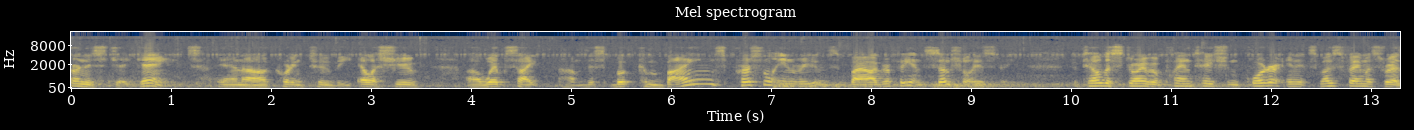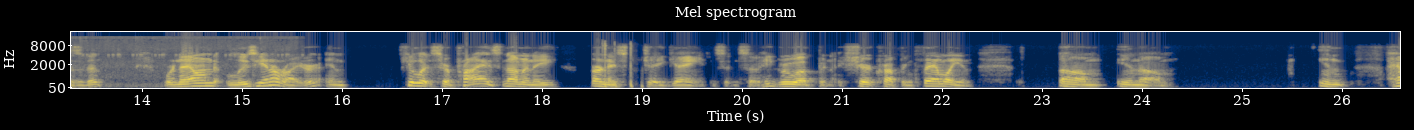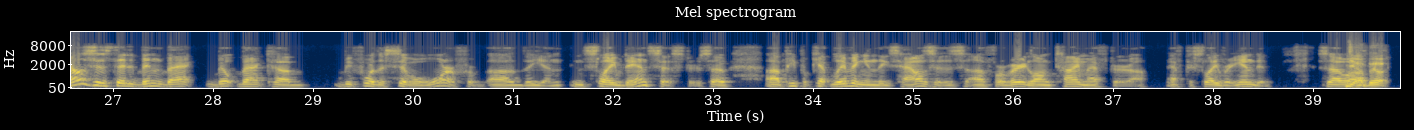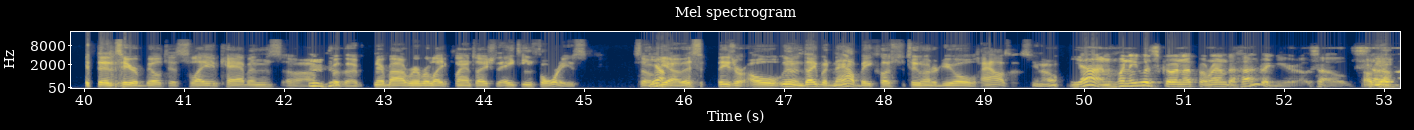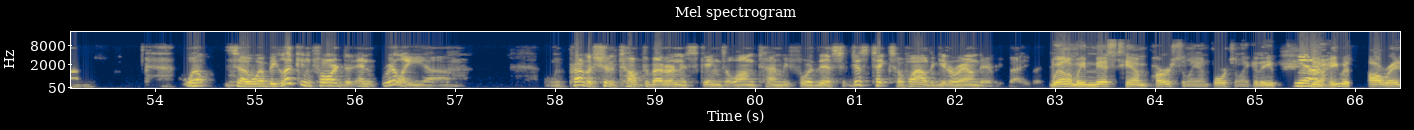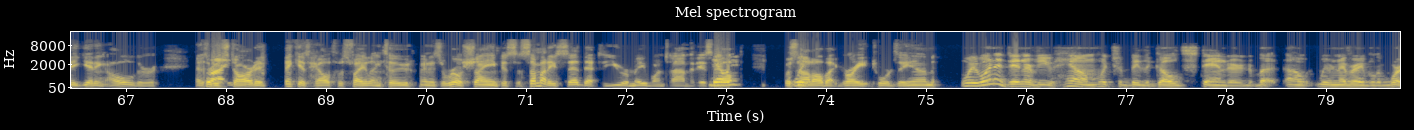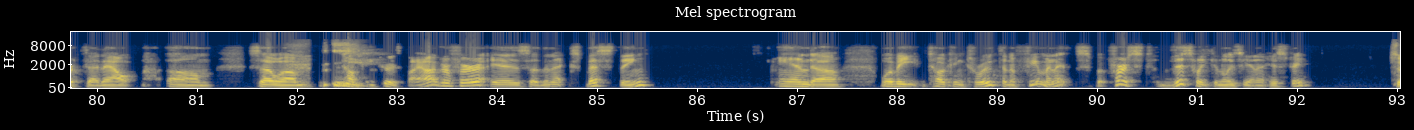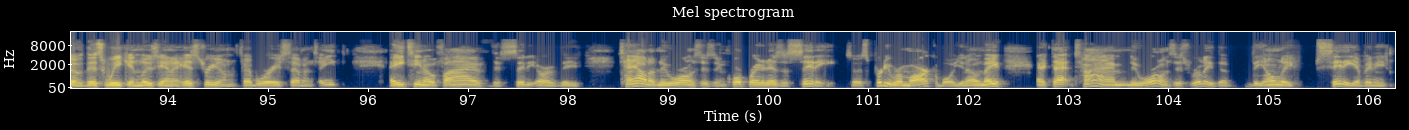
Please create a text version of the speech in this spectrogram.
Ernest J. Gaines. And uh, according to the LSU website, um, this book combines personal interviews, biography, and social history to tell the story of a plantation quarter and its most famous resident, renowned Louisiana writer and Pulitzer Prize nominee Ernest J. Gaines. And so he grew up in a sharecropping family and um, in um, in houses that had been back built back uh, before the Civil War for uh, the enslaved ancestors. So uh, people kept living in these houses uh, for a very long time after uh, after slavery ended. So yeah, built, it says here built as slave cabins mm-hmm. for the nearby River Lake plantation, the 1840s. So yeah, yeah this these are old. You know, they would now be close to 200 year old houses. You know. Yeah, and when he was growing up, around 100 years old. So, oh, yeah. um, well, so we'll be looking forward to, and really, uh, we probably should have talked about Ernest Gaines a long time before this. It just takes a while to get around to everybody. But. Well, and we missed him personally, unfortunately, because he, yeah. you know, he was already getting older as right. we started. I think his health was failing too, and it's a real shame because somebody said that to you or me one time that his yeah, health was we, not all that great towards the end we wanted to interview him, which would be the gold standard, but uh, we were never able to work that out. Um, so, um, talking to his biographer is uh, the next best thing. And uh, we'll be talking to Ruth in a few minutes. But first, this week in Louisiana history. So this week in Louisiana history, on February seventeenth, eighteen oh five, the city or the town of New Orleans is incorporated as a city. So it's pretty remarkable, you know. And they at that time, New Orleans is really the the only city of any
